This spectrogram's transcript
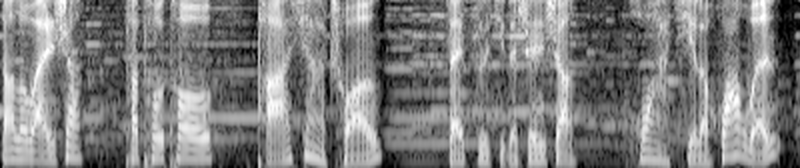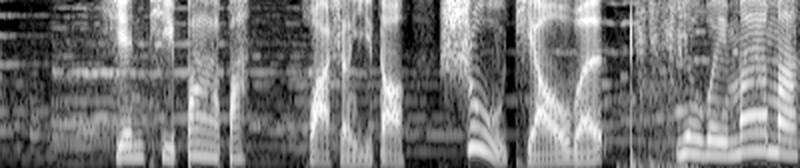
到了晚上，他偷偷爬下床。在自己的身上画起了花纹，先替爸爸画上一道竖条纹，又为妈妈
